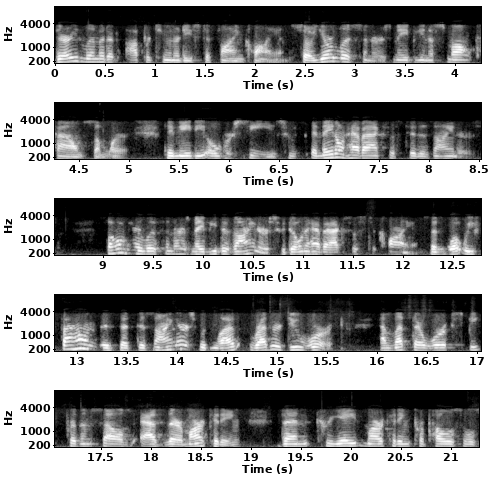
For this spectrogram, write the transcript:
very limited opportunities to find clients. So, your listeners may be in a small town somewhere, they may be overseas, who, and they don't have access to designers. Some of your listeners may be designers who don't have access to clients. And what we found is that designers would rather do work and let their work speak for themselves as their marketing than create marketing proposals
